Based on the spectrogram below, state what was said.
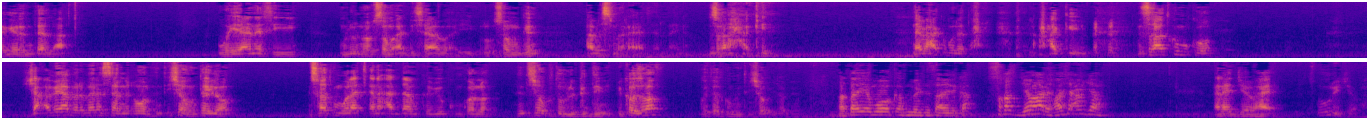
ነገር እንተላ ወያነሲ ሙሉእ ነብሶም ኣዲስ ኣበባ እዩ ርእሶም ግን ኣብ ኣስመራ እያ ዘላ ኢሎም እዚ ከዓ ሓቂ እዩ ናይ ብሓቂ ሙነት ሓቂ እዩ ንስኻትኩም እኮ ሻዕብያ በርበረ ሰርኒቕዎም ህንጢሸው እንተኢሎም ንስኻትኩም ወላ ጨና ኣዳም ከቢብኩም ከሎ ህንጢሸው ክትብሉ ግድን እዩ ቢካዝ ኦፍ ጎተትኩም ህንጢሸው ኢሎም እዮም ኣታየ መወቀፍ መይተሳኢልካ ንስኻት ጀብሃ ዲኻ ሻዕብ ጃ ኣነ ጀብሃ እየ ፅሩይ ጀብሃ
